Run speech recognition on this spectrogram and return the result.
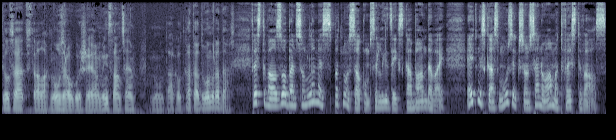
pilsētas, tālāk no uzraugošajām instancēm. Nu, tā kaut kā tā doma radās. Festivāla Zobens un Lemes pat nosaukums ir līdzīgs kā bandavai - etniskās mūzikas un seno amatu festivāls.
